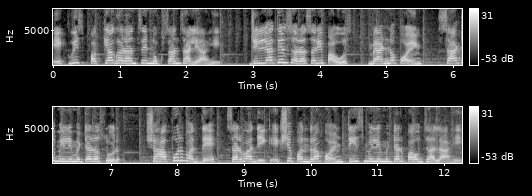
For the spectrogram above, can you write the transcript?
एकवीस पक्क्या घरांचे नुकसान झाले आहे. जिल्ह्यातील सरासरी पाऊस ब्याण्णव पॉईंट साठ मिलीमीटर असून शहापूरमध्ये सर्वाधिक एकशे पंधरा पॉईंट तीस मिलीमीटर पाऊस झाला आहे.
